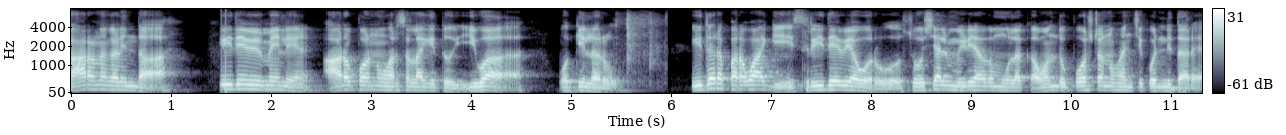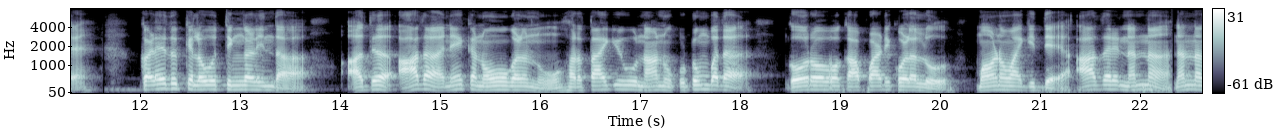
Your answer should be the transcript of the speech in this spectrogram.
ಕಾರಣಗಳಿಂದ ಶ್ರೀದೇವಿ ಮೇಲೆ ಆರೋಪವನ್ನು ಹೊರಿಸಲಾಗಿತ್ತು ಯುವ ವಕೀಲರು. ಇದರ ಪರವಾಗಿ ಶ್ರೀದೇವಿ ಅವರು ಸೋಷಿಯಲ್ ಮೀಡಿಯಾದ ಮೂಲಕ ಒಂದು ಪೋಸ್ಟ್ ಅನ್ನು ಹಂಚಿಕೊಂಡಿದ್ದಾರೆ. ಕಳೆದ ಕೆಲವು ತಿಂಗಳಿಂದ ಅದ, ಆದ ಅನೇಕ ನೋವುಗಳನ್ನು ಹೊರತಾಗಿಯೂ ನಾನು ಕುಟುಂಬದ ಗೌರವ ಕಾಪಾಡಿಕೊಳ್ಳಲು ಮೌನವಾಗಿದ್ದೆ. ಆದರೆ ನನ್ನ ನನ್ನ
